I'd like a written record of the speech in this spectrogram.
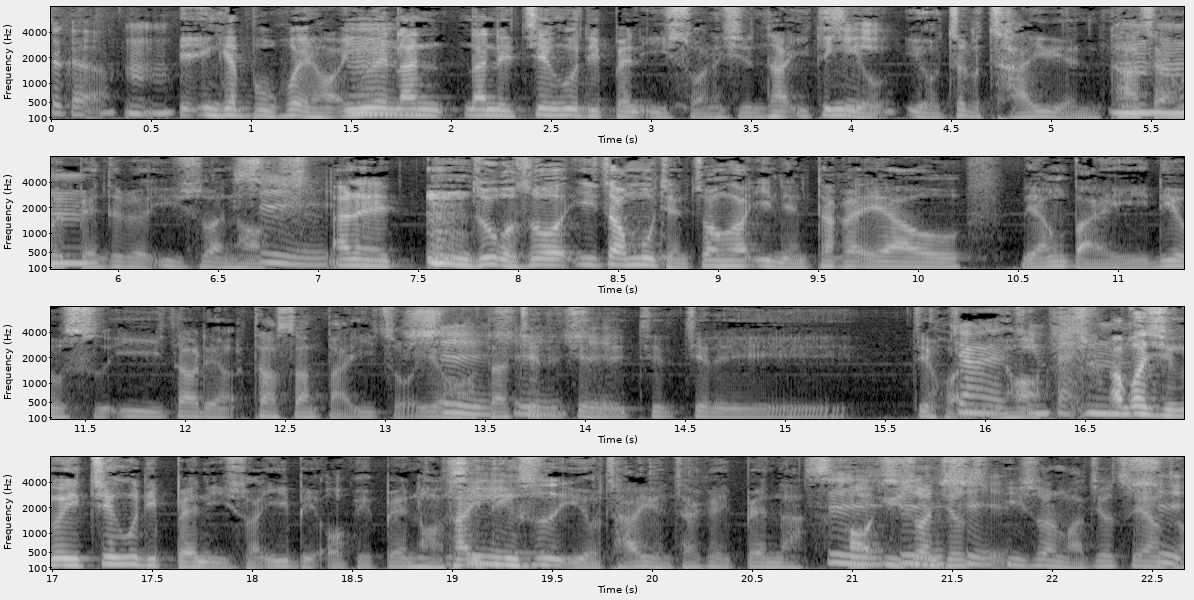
这个嗯，应该不会哈，因为那那你监护的编预算的，其实他一定有有这个裁员，他才会编这个预算哈。是，那你 如果说依照目前状况，一年大概要两百六十亿到两到三百亿左右，他这里这里这这里。这方面哈，啊，我想讲政府的编预算一笔二笔编哈，它一定是有裁员才可以编呐。哦，预算就是预算嘛，就这样子。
